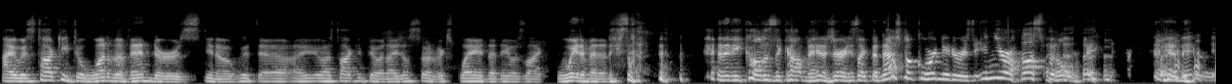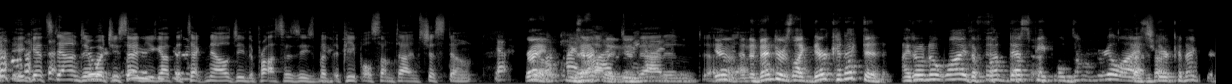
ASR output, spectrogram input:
I was talking to one of the vendors, you know, uh, I was talking to, and I just sort of explained that he was like, wait a minute. He's like, and then he called his account manager and he's like, the national coordinator is in your hospital right it, it, it, gets down to what you said. You got the technology, the processes, but the people sometimes just don't. Yep. Right. Exactly. Do that and uh, yeah. yeah. and the vendors like they're connected. I don't know why the front desk people don't realize that right. they're connected.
